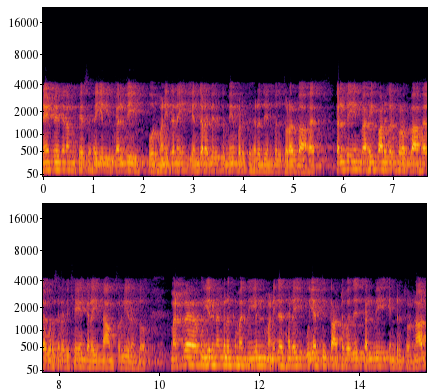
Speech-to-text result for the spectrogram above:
நேற்றைய தினம் பேசுகையில் கல்வி ஒரு மனிதனை எந்த அளவிற்கு மேம்படுத்துகிறது என்பது தொடர்பாக கல்வியின் வகைப்பாடுகள் தொடர்பாக ஒரு சில விஷயங்களை நாம் சொல்லியிருந்தோம். மற்ற உயிரினங்களுக்கு மத்தியில் மனிதர்களை உயர்த்தி காட்டுவது கல்வி என்று சொன்னால்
